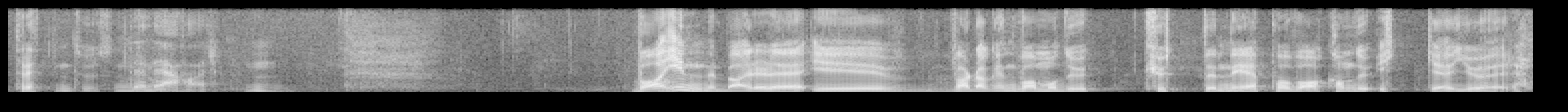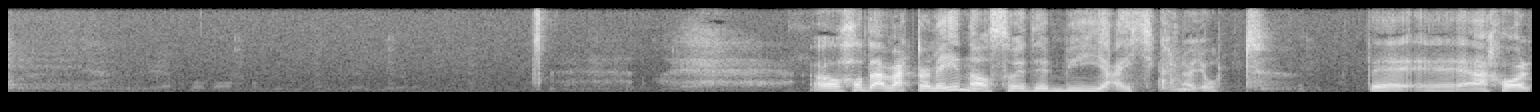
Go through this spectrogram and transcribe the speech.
13 000 Det er det jeg har. Mm. Hva innebærer det i hverdagen? Hva må du kutte ned på, hva kan du ikke gjøre? Hadde jeg vært alene, så er det mye jeg ikke kunne gjort. Det, jeg har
